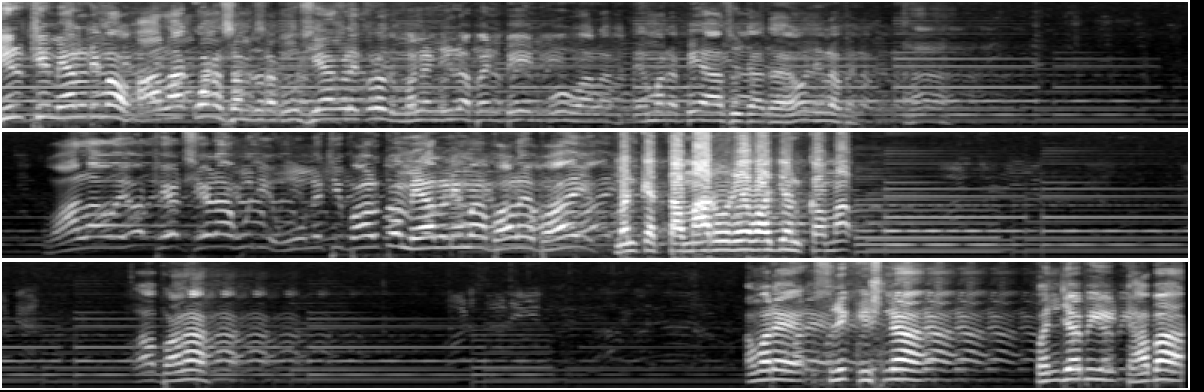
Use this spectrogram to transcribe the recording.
દિલથી મેલડીમાં વાલા કોણ સમજરા હું શિયાંગળી કરો તો મને નીલાભાઈ બે બહુ વાલા છે. અમારા બે આસુ જાતા હો નીલાભાઈ. વાલા હોય ઠેઠ છેડા સુધી હું નથી ભાળતો મેલડીમાં ભાળે ભાઈ. મન કે તમારું દો ને કમા આ ભાણા. અમારે શ્રી કૃષ્ણ પંજાબી ઢાબા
